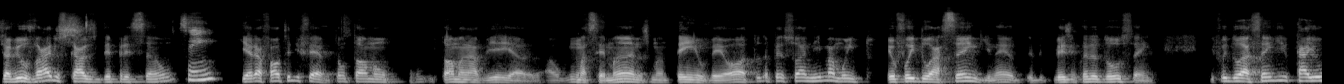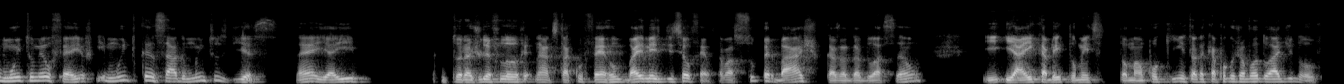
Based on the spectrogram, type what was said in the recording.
Já viu vários casos de depressão. Sim. Que era falta de ferro. Então tomam, toma na veia algumas semanas, mantém o VO, tudo a pessoa anima muito. Eu fui doar sangue, né? De vez em quando eu dou sangue. E fui doar sangue e caiu muito o meu ferro. Eu fiquei muito cansado, muitos dias, né? E aí doutora Júlia falou, Renato, está com ferro, vai medir seu ferro. Estava super baixo por causa da doação, e, e aí acabei tomei, tomar um pouquinho, então daqui a pouco eu já vou doar de novo,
